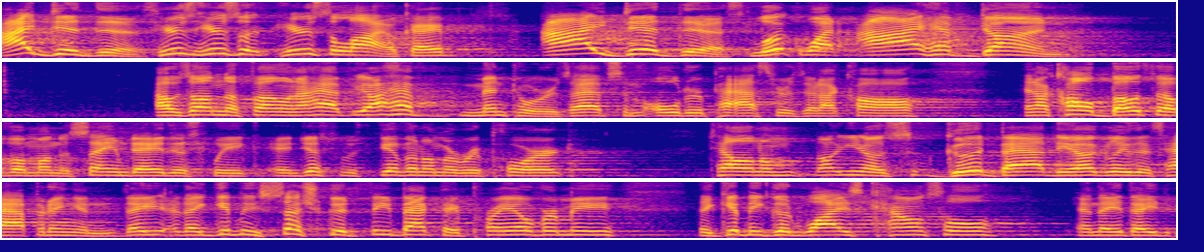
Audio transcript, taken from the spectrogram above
I did this. Here's, here's, a, here's the lie, okay? I did this. Look what I have done. I was on the phone. I have, I have mentors. I have some older pastors that I call. And I called both of them on the same day this week and just was giving them a report, telling them, you know, good, bad, the ugly that's happening. And they, they give me such good feedback. They pray over me. They give me good, wise counsel. And they, they,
